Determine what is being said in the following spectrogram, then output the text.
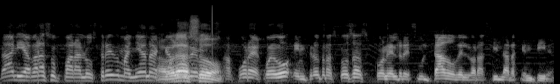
Dani, abrazo para los tres. Mañana abrazo. afuera de juego, entre otras cosas, con el resultado del Brasil-Argentina.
